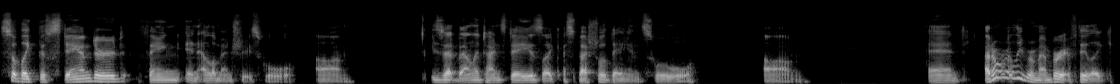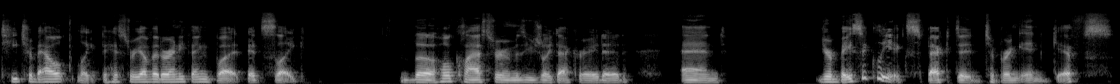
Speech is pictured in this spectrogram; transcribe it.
so like the standard thing in elementary school um, is that Valentine's Day is like a special day in school. Um, and I don't really remember if they like teach about like the history of it or anything, but it's like the whole classroom is usually decorated and you're basically expected to bring in gifts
